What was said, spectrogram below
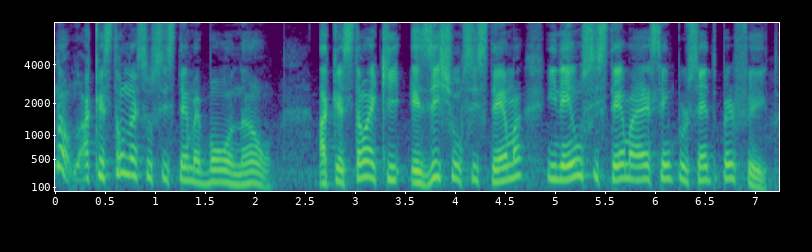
Não, a questão não é se o sistema é bom ou não. A questão é que existe um sistema e nenhum sistema é 100% perfeito.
